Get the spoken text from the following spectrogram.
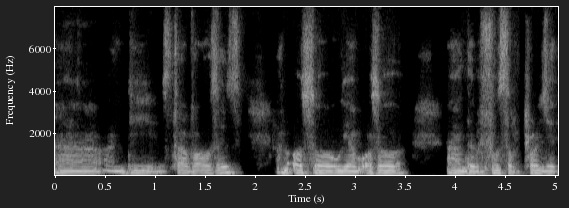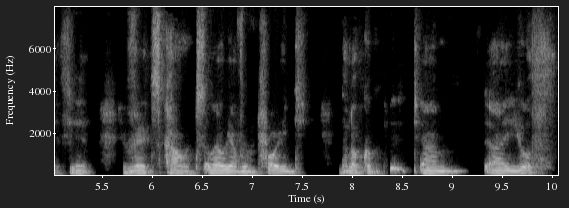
uh, and the staff houses, and also we have also uh, the Funsal project, uh, Red Scouts, where we have employed the local um, uh, youth,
